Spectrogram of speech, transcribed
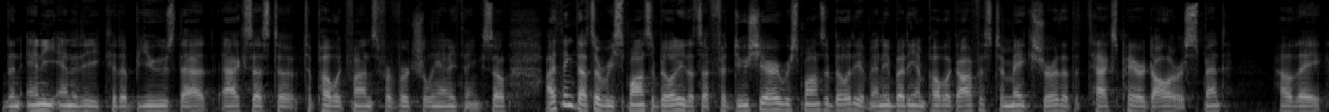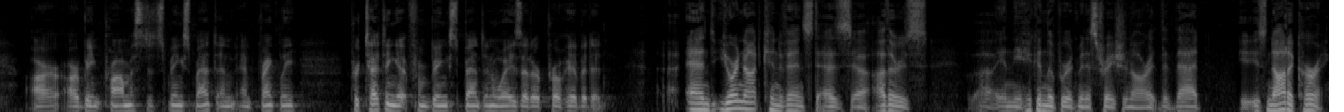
then any entity could abuse that access to, to public funds for virtually anything. So I think that's a responsibility, that's a fiduciary responsibility of anybody in public office to make sure that the taxpayer dollar is spent how they are, are being promised it's being spent, and, and frankly, protecting it from being spent in ways that are prohibited. And you're not convinced, as uh, others uh, in the Hickenlooper administration are, that that is not occurring.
